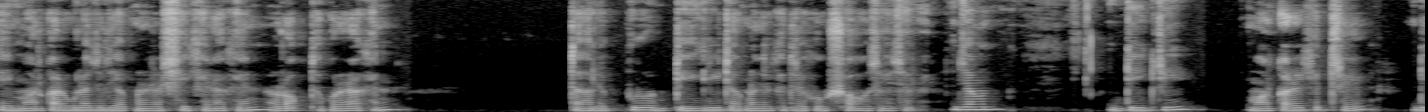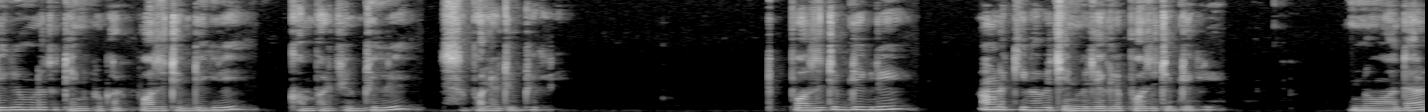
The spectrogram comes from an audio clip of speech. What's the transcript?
এই মার্কারগুলো যদি আপনারা শিখে রাখেন, রপ্ত করে রাখেন, তাহলে পুরো ডিগ্রিটা আপনাদের ক্ষেত্রে খুব সহজ হয়ে যাবে। যেমন ডিগ্রি মার্কারের ক্ষেত্রে, ডিগ্রি মূলত তিন প্রকার, positive degree, comparative degree, superlative degree. Positive degree আমরা কীভাবে চিনব যে এগুলো পজিটিভ ডিগ্রি? নো আদার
